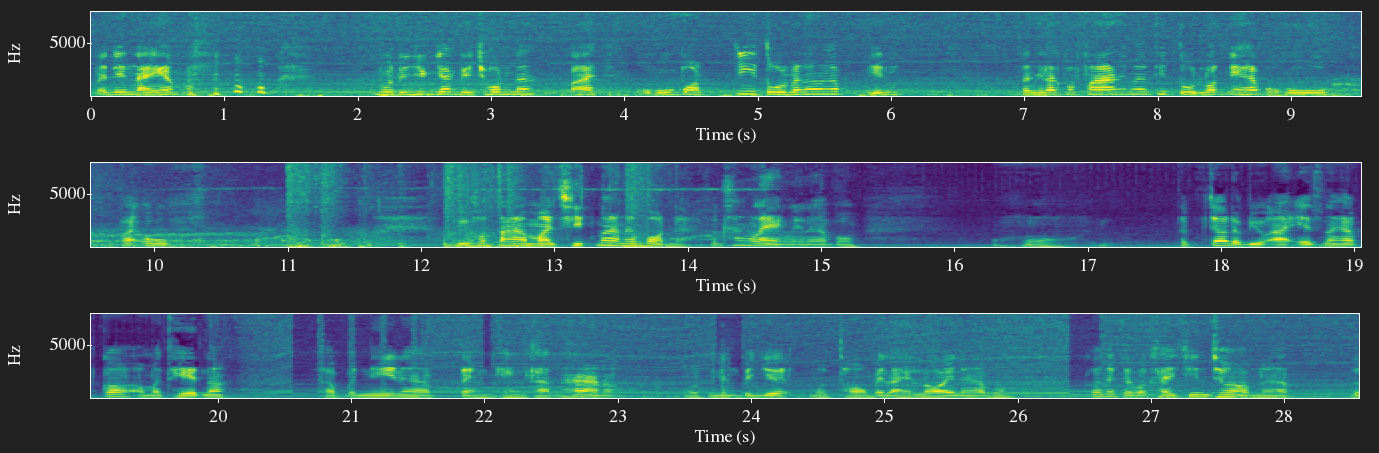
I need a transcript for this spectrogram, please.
ไปเลนไหนครับมัวแต่ยึกยักเดี๋ยวชนนะไปโอ้โหบอดจี้ตูดมาแล้วครับ เห็นสัญลักษณ์ฟ้าใช่ไหมที่ตูดรถเนี่ยครับโอ้โห ไปโอ้คือเขาตามมาชิดมากนะบอดนะค่อนข้างแรงเลยนะครับผม โอ้โหแต่เจ้า WRS นะครับ ก็เอามาเทสเนาะครับวันนี้นะครับ แต่งแข่งคัส5เนาะหมดเงินไปเยอะหมดทองไปหลายร้อยนะครับผม ก็ถ้าเกิดว่าใครชื่นชอบนะครับร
